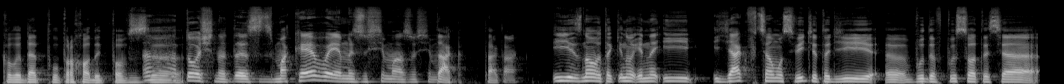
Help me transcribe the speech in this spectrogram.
коли Дедпул проходить повз. А, е, Точно, з Макевоєм і з усіма з усіма. Так, так. так. І знову таки, ну і і як в цьому світі тоді е, буде вписуватися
